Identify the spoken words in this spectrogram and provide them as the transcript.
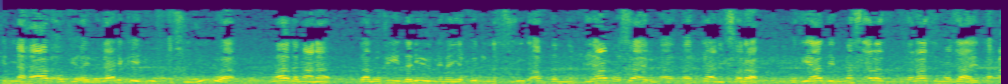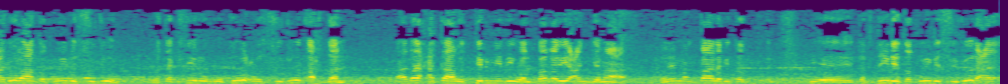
في النهار أو في غير ذلك يجوز السجود وهذا معناه. قال وفيه دليل لمن يقول أن السجود أفضل من القيام وسائر أركان الصلاة. وفي هذه المسألة ثلاث مذاهب أحدها تطويل السجود وتكثير الركوع والسجود أفضل. هذا حكاه الترمذي والبغوي عن جماعة. وممن قال بتفضيل تطويل السجود على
